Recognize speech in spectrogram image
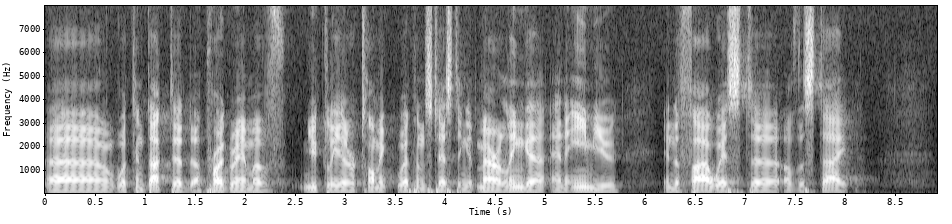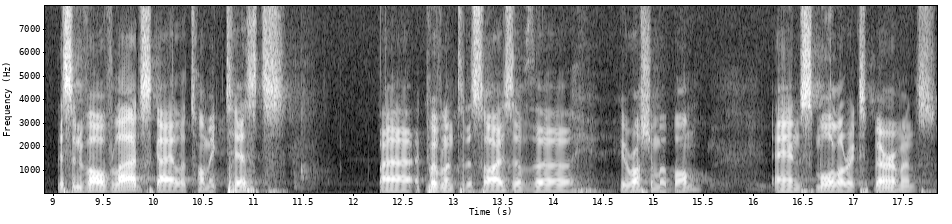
uh, were conducted a program of nuclear atomic weapons testing at Maralinga and Emu in the far west uh, of the state. This involved large-scale atomic tests uh, equivalent to the size of the Hiroshima bomb and smaller experiments.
